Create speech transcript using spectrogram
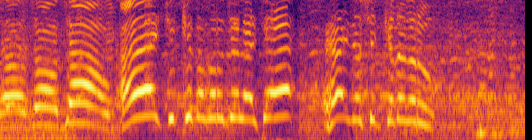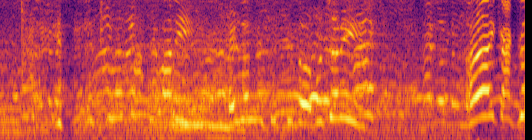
যাও যাও যাও। এই শিক্ষিত গরু চলে আসে। এই যে শিক্ষিত গরু। এই জন্য শিক্ষিত বুঝছনি এই কাকু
